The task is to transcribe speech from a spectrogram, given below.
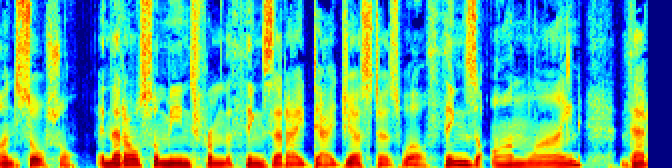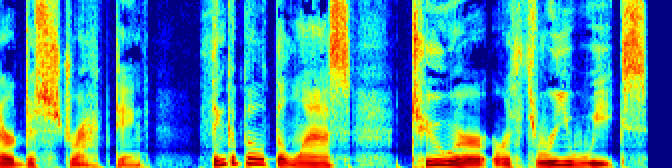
on social. And that also means from the things that I digest as well, things online that are distracting. Think about the last two or, or three weeks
